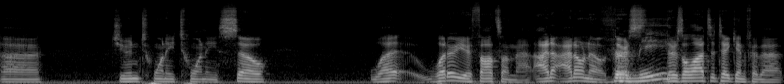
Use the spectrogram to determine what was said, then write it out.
uh, June 2020. So, what what are your thoughts on that? I, don't- I don't know. For there's me- there's a lot to take in for that.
